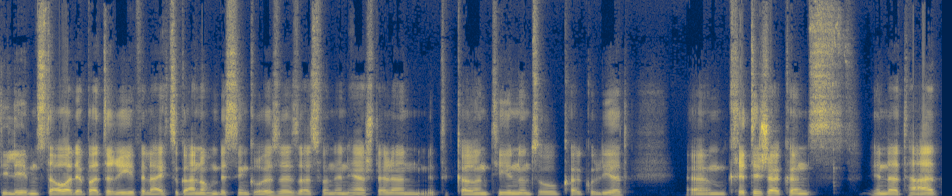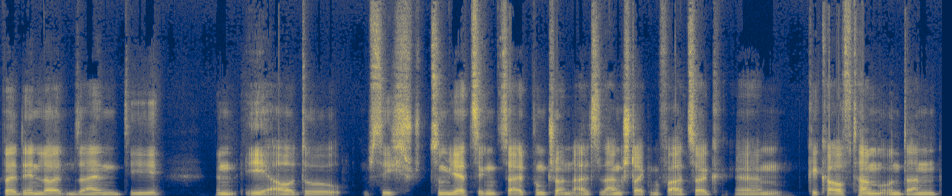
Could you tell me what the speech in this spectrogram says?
die Lebensdauer der Batterie vielleicht sogar noch ein bisschen größer ist als von den Herstellern mit Garantien und so kalkuliert. Ähm, kritischer könnte es in der Tat bei den Leuten sein, die ein E-Auto sich zum jetzigen Zeitpunkt schon als Langstreckenfahrzeug ähm, gekauft haben und dann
